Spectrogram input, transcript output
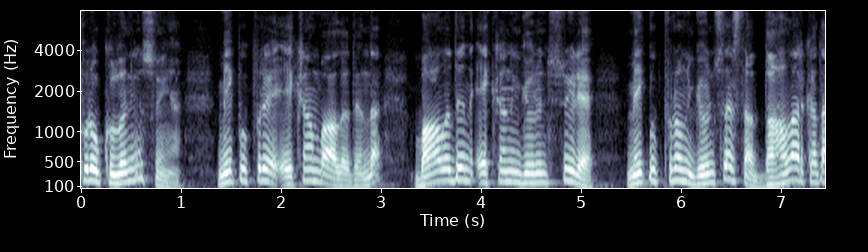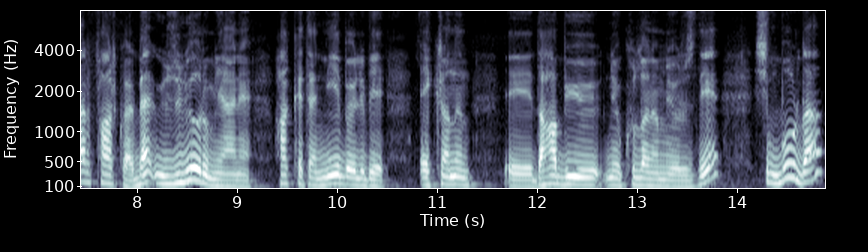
Pro kullanıyorsun ya. MacBook Pro'ya ekran bağladığında bağladığın ekranın görüntüsüyle MacBook Pro'nun görüntüsü arasında dağlar kadar fark var. Ben üzülüyorum yani. Hakikaten niye böyle bir ekranın e, daha büyüğünü kullanamıyoruz diye. Şimdi burada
